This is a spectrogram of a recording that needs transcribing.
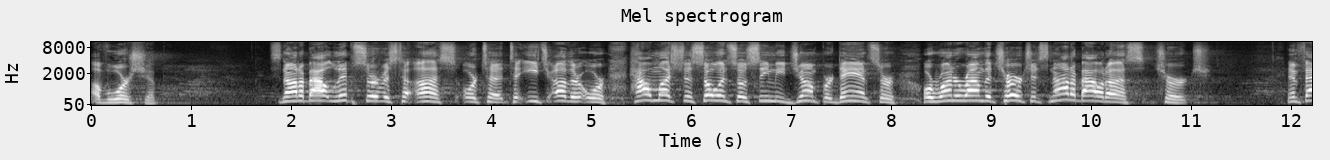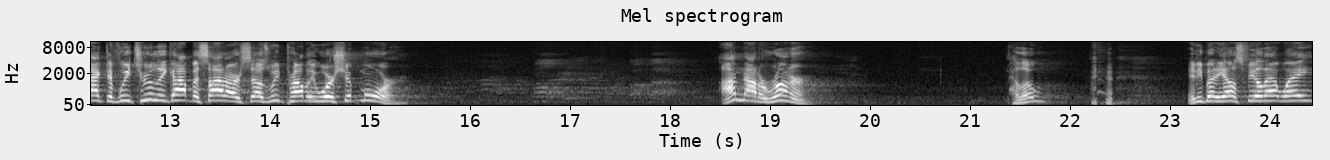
of worship. It's not about lip service to us or to, to each other or how much does so and so see me jump or dance or, or run around the church. It's not about us, church. In fact, if we truly got beside ourselves, we'd probably worship more. I'm not a runner. Hello? Anybody else feel that way?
